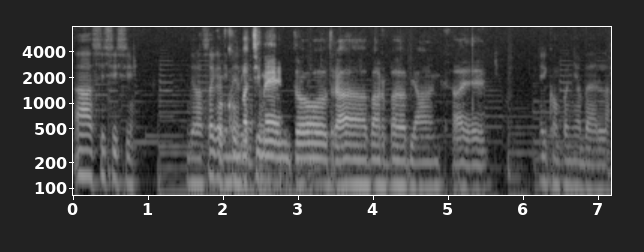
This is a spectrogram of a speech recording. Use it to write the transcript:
Ah, sì, sì, sì. Della saga Col di combattimento tra Barba Bianca e... e Compagnia Bella.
